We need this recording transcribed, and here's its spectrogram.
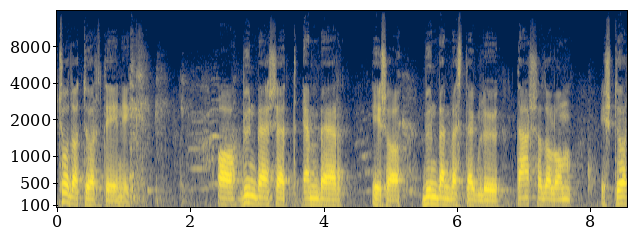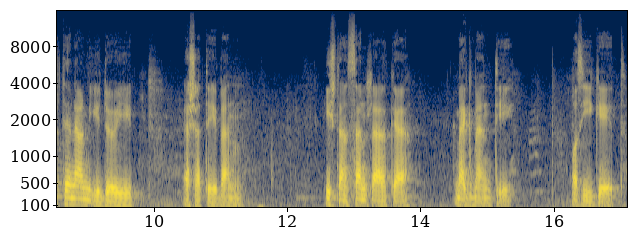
csoda történik a bűnbeesett ember és a bűnben veszteglő társadalom és történelmi idői esetében. Isten szent lelke megmenti az ígét.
